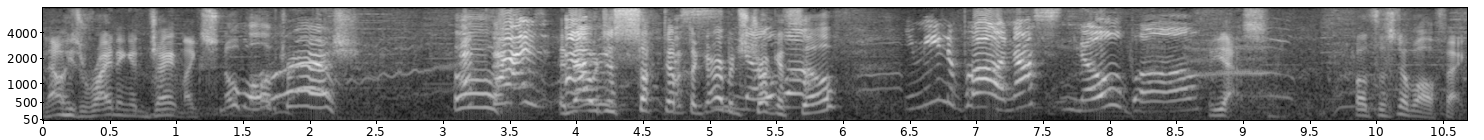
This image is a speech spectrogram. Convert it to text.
Now he's riding a giant like snowball of trash. Oh, is- and now that it just sucked up the garbage truck itself. You mean a ball, not snowball. Yes. Well, it's the snowball effect.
